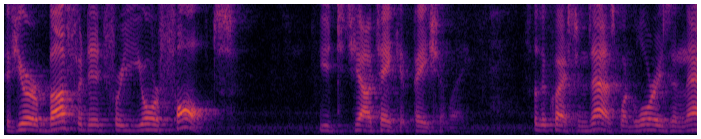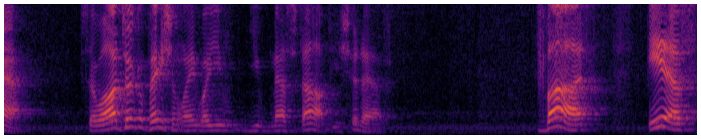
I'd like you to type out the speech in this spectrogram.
if you are buffeted for your faults, you shall take it patiently. So the question's asked, what glory is in that? So, well, I took it patiently. Well, you you messed up. You should have. But if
